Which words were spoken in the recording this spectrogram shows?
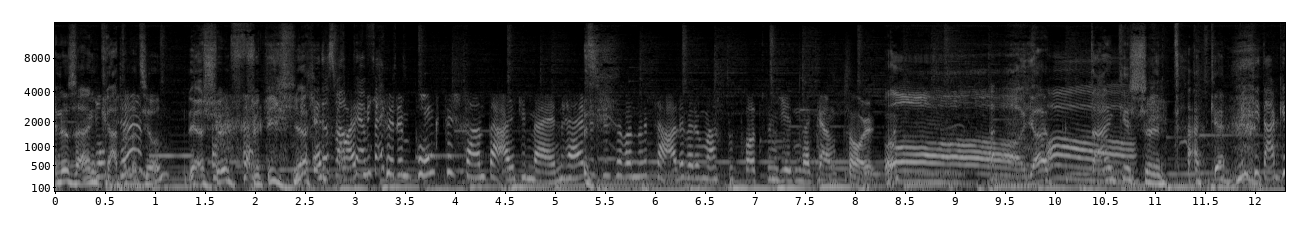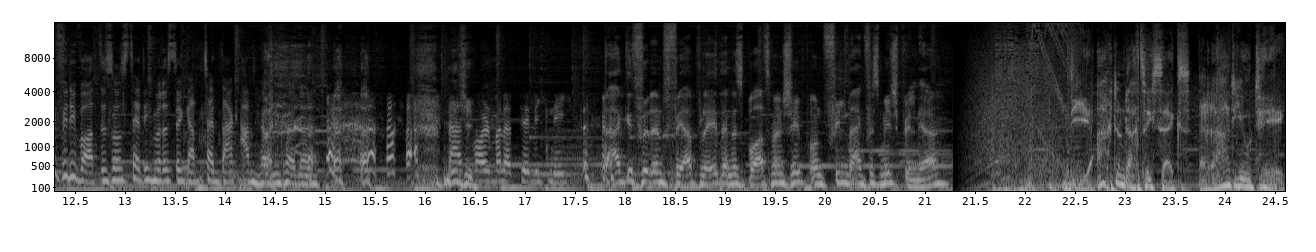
ich nur sagen, Ja, Gratulation. Ja, schön für dich. Ja. Es Das war freut mich perfekt. für den Punktestand der Allgemeinheit. Es ist aber nur schade, weil du machst das trotzdem jeden Tag ganz toll. Oh, ja, Oh. danke schön, danke. Michi, danke für die Worte, sonst hätte ich mir das den ganzen Tag anhören können. Das Michi. wollen wir natürlich nicht. Danke für dein Fairplay, deine Sportsmanship und vielen Dank fürs Mitspielen, ja? Die 886 Radiothek.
